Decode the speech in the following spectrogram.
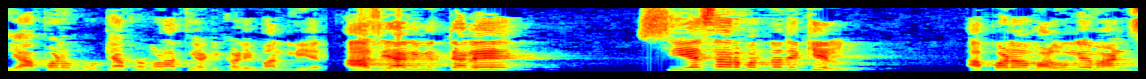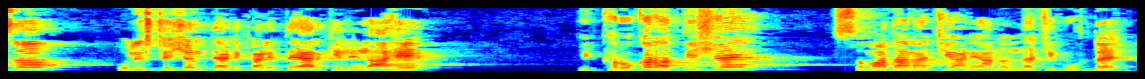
ही आपण मोठ्या प्रमाणात या ठिकाणी बांधली आहेत. आज या निमित्ताने सीएसआर मधनं देखील आपण माळुंगे माणसं पोलीस स्टेशन त्या ठिकाणी तयार केलेलं आहे. ही खरोखर अतिशय समाधानाची आणि आनंदाची गोष्ट आहे.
